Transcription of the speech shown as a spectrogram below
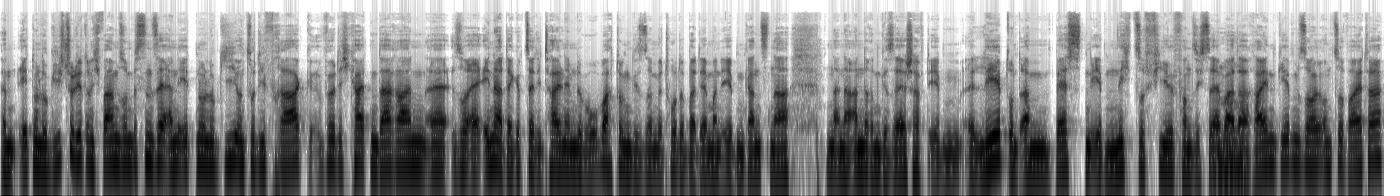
ähm, Ethnologie studiert und ich war so ein bisschen sehr an Ethnologie und so die Fragwürdigkeiten daran äh, so erinnert. Da gibt's ja die teilnehmende Beobachtung, diese Methode, bei der man eben ganz nah in einer anderen Gesellschaft eben äh, lebt und am besten eben nicht so viel von sich selber mhm. da reingeben soll und so weiter.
